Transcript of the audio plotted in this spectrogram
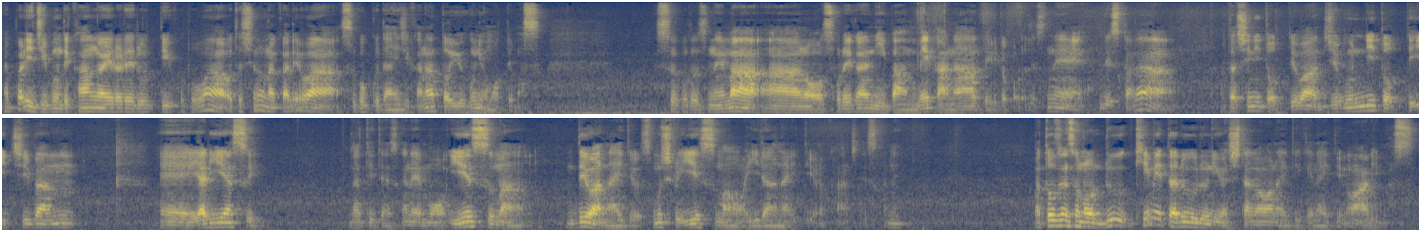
やっぱり自分で考えられるっていうことは私の中ではすごく大事かなというふうに思ってます。そういうことですね。まあ、あの、それが2番目かなというところですね。ですから、私にとっては自分にとって一番、えーやりやすい、なんて言ったんですかね、もうイエスマンではないというむしろイエスマンはいらないというような感じですかね。まあ、当然そのル決めたルールには従わないといけないというのはあります。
